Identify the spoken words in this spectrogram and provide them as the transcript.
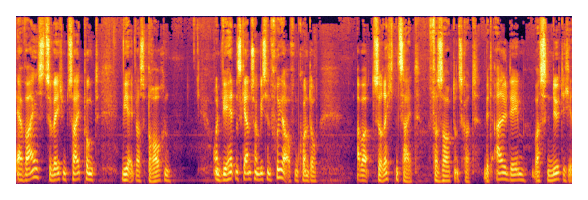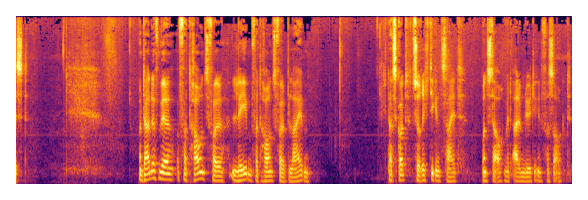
Er weiß, zu welchem Zeitpunkt wir etwas brauchen. Und wir hätten es gern schon ein bisschen früher auf dem Konto. Aber zur rechten Zeit versorgt uns Gott mit all dem, was nötig ist. Und da dürfen wir vertrauensvoll leben, vertrauensvoll bleiben, dass Gott zur richtigen Zeit uns da auch mit allem Nötigen versorgt.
